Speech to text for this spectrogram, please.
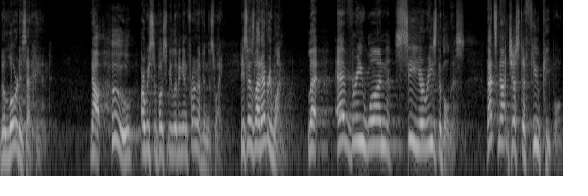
The Lord is at hand. Now, who are we supposed to be living in front of in this way? He says, let everyone, let everyone see your reasonableness. That's not just a few people.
